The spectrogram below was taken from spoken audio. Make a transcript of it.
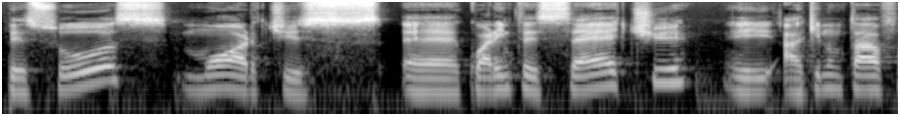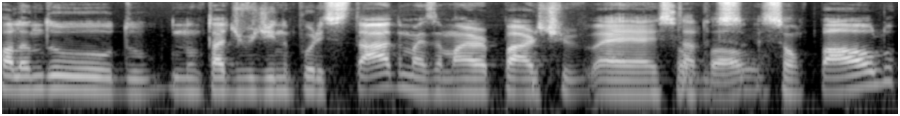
pessoas, mortes, é, 47, e aqui não tá falando, do, não tá dividindo por estado, mas a maior parte é estado Paulo. de São Paulo,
